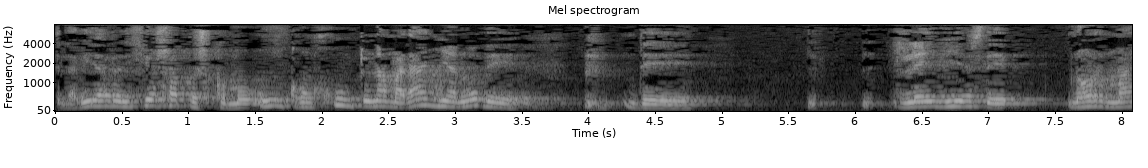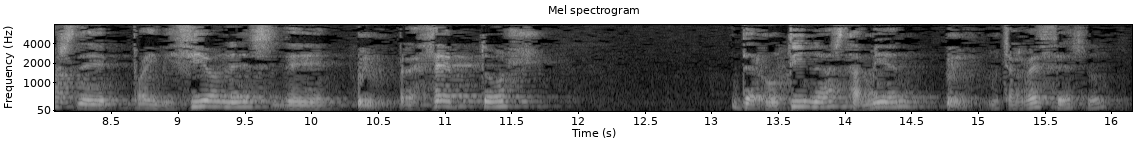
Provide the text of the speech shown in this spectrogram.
la vida religiosa pues como un conjunto, una maraña ¿no? de, de leyes, de normas, de prohibiciones, de preceptos, de rutinas también, muchas veces, ¿no?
